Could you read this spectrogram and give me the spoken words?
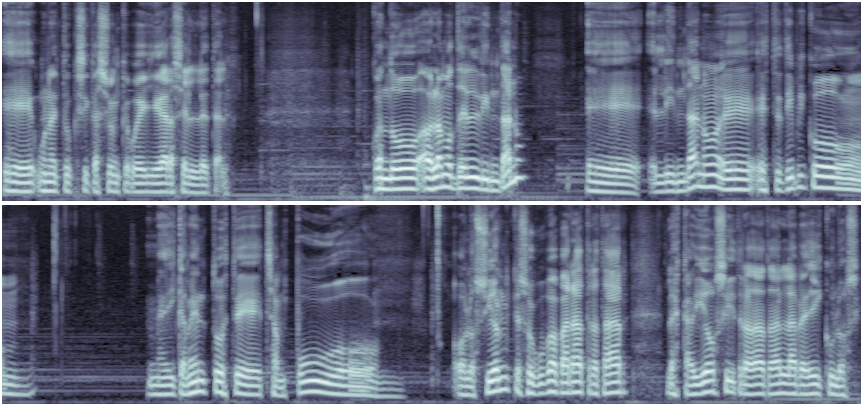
eh, una intoxicación que puede llegar a ser letal. Cuando hablamos del lindano, eh, el lindano es este típico medicamento, este champú o, loción que se ocupa para tratar la escabiosis y tratar la pediculosis.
